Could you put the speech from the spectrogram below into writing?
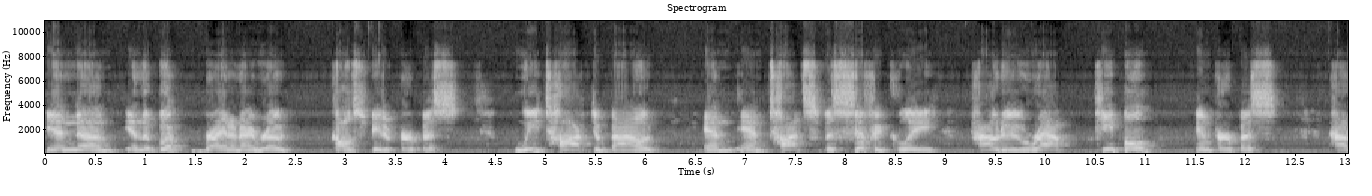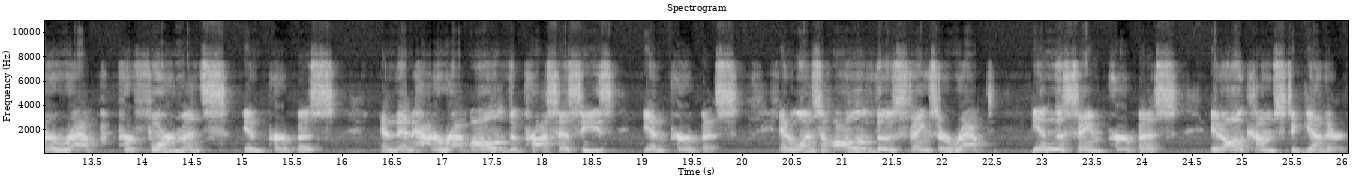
In um, in the book Brian and I wrote called Speed of Purpose, we talked about and and taught specifically how to wrap people in purpose, how to wrap performance in purpose, and then how to wrap all of the processes in purpose. And once all of those things are wrapped in the same purpose, it all comes together.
